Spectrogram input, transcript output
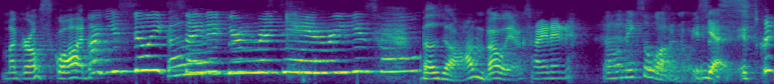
my girl squad. Are you so excited your friend Carrie is home? Bella, I'm very excited. Bella makes a lot of noises. Yes, it's great.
